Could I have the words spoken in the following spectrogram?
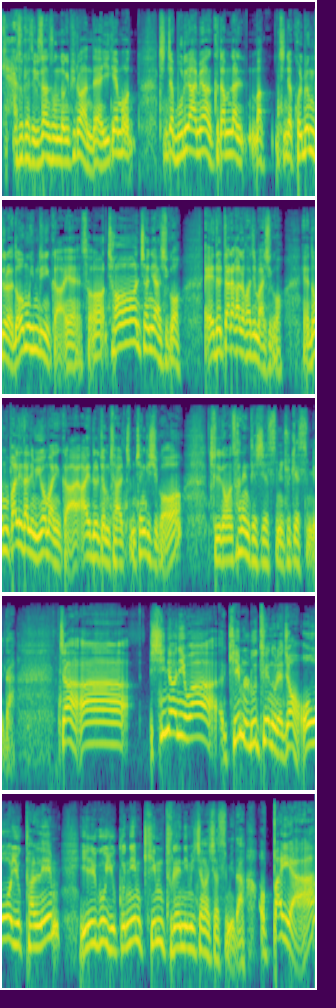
계속해서 유산소 운동이 필요한데 이게 뭐 진짜 무리하면 그 다음날 막 진짜 골병 들어요. 너무 힘드니까. 예. 서, 천천히 하시고 애들 따라가려고 하지 마시고 예. 너무 빨리 달리면 위험하니까 아이들 좀 잘좀 챙기시고 즐거운 산행 되셨으면 좋겠습니다. 자, 아, 신현이와 김루트의 노래죠. 5568님, 1969님, 김두래님이 시청하셨습니다. 오빠야.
